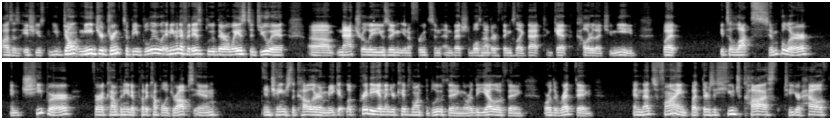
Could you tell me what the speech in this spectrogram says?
causes issues. You don't need your drink to be blue, and even if it is blue, there are ways to do it um, naturally using you know fruits and, and vegetables and other things like that to get a color that you need. But it's a lot simpler and cheaper for a company to put a couple of drops in and change the color and make it look pretty, and then your kids want the blue thing or the yellow thing or the red thing, and that's fine. But there's a huge cost to your health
